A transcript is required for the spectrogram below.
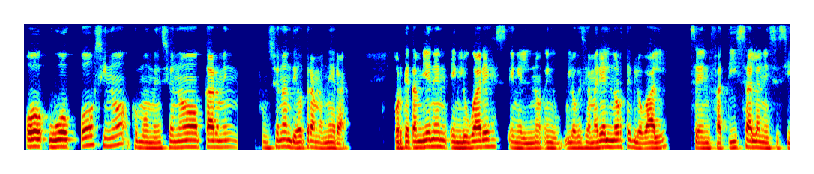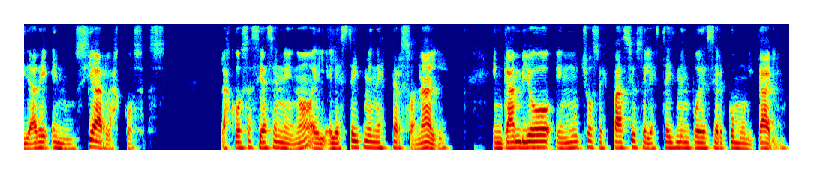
o, o, si no, como mencionó Carmen, funcionan de otra manera, porque también en, lugares, en, el, en lo que se llamaría el norte global, se enfatiza la necesidad de enunciar las cosas. Las cosas se hacen, ¿no? El, statement es personal. En cambio, en muchos espacios el statement puede ser comunitario.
